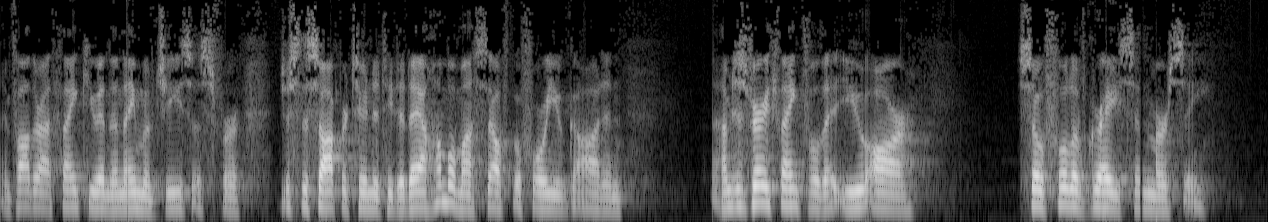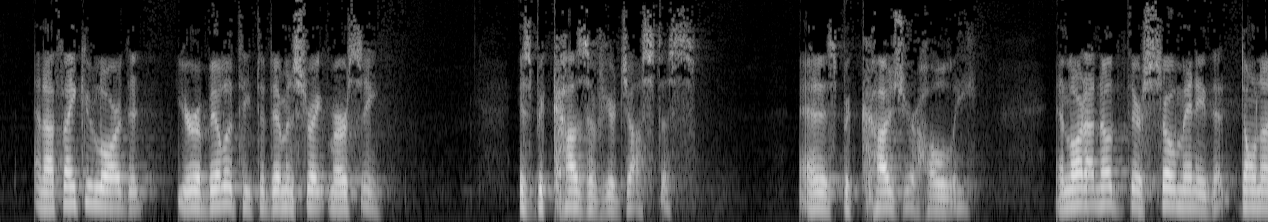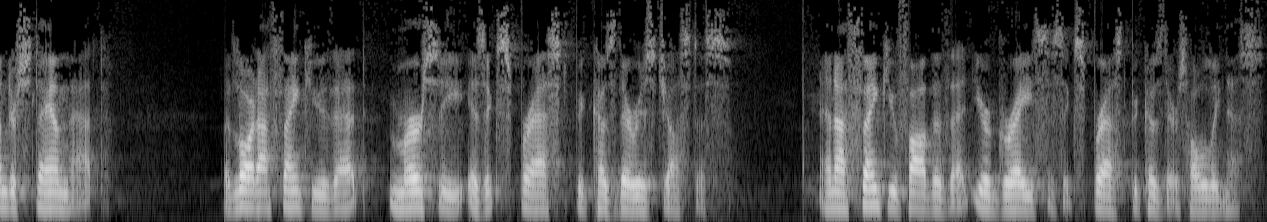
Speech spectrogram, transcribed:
And Father, I thank you in the name of Jesus for just this opportunity today. I humble myself before you, God, and I'm just very thankful that you are so full of grace and mercy. And I thank you, Lord, that your ability to demonstrate mercy is because of your justice. And it's because you're holy. And Lord, I know that there's so many that don't understand that. But Lord, I thank you that mercy is expressed because there is justice. And I thank you, Father, that your grace is expressed because there's holiness.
